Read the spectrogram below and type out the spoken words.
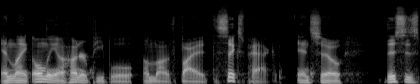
and like only hundred people a month buy the six pack. And so this is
